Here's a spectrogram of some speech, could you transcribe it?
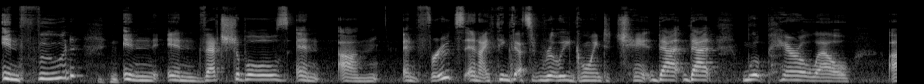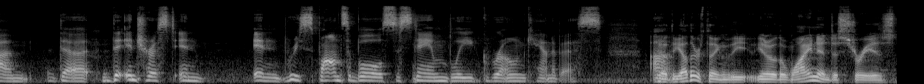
in food, in in vegetables and um, and fruits. And I think that's really going to change. That that will parallel um, the the interest in in responsible, sustainably grown cannabis. Yeah, the other thing, the you know, the wine industry is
